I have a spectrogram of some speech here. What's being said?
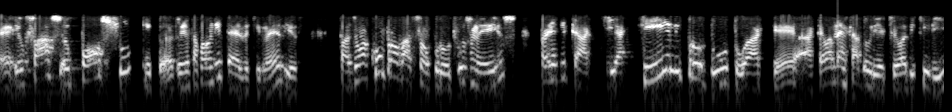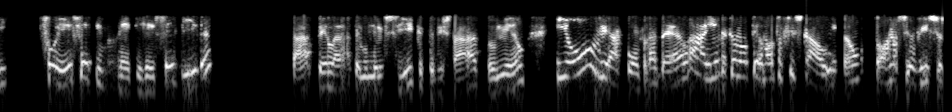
É, eu faço, eu posso, então, a gente está falando de tese aqui, né, Elias? Fazer uma comprovação por outros meios para indicar que aquele produto, aquela mercadoria que eu adquiri, foi efetivamente recebida tá, pela, pelo município, pelo Estado, União, e houve a compra dela, ainda que eu não tenha nota fiscal. Então, torna-se o vício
